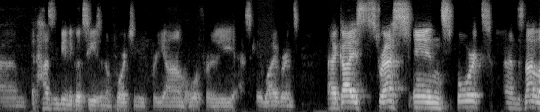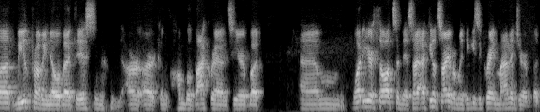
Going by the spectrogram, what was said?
um, it hasn't been a good season, unfortunately, for Yam or for the SK Wyverns. Uh, guys, stress in sport, and there's not a lot we'll probably know about this in our, our kind of humble backgrounds here, but um, what are your thoughts on this? I, I feel sorry for him. I think he's a great manager, but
